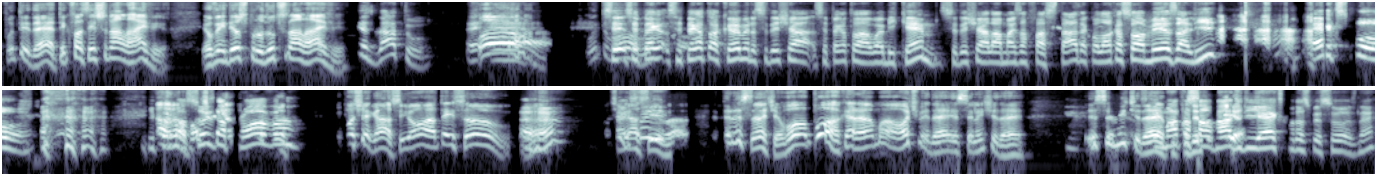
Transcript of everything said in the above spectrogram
puta ideia, tem que fazer isso na live. Eu vender os produtos na live. exato. É- é- Porra! Você você muito pega, você pega a tua câmera, você deixa, você pega a tua webcam, você deixa ela mais afastada, coloca a sua mesa ali. Expo! Informações pode da chegar. prova. Eu posso chegar assim, ó, atenção. né? Pode chegar É assim, interessante. Eu vou, porra, cara, é uma ótima ideia, excelente ideia. Excelente Você ideia. mata a saudade dia. de Expo das pessoas, né?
